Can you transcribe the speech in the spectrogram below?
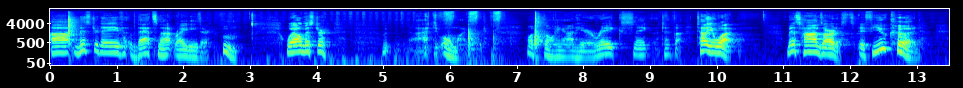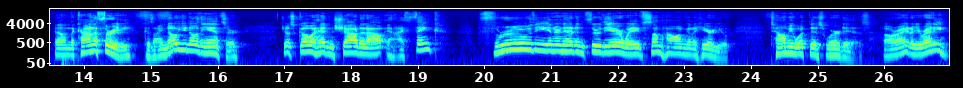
Mr. Dave, that's not right either. Hmm. Well, Mr. Oh, my word. What's going on here? Rake, snake, 10,000. Tell you what, Miss Hans Artists, if you could, on the count of three, because I know you know the answer, just go ahead and shout it out. And I think through the internet and through the airwaves, somehow I'm going to hear you. Tell me what this word is. All right, are you ready?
